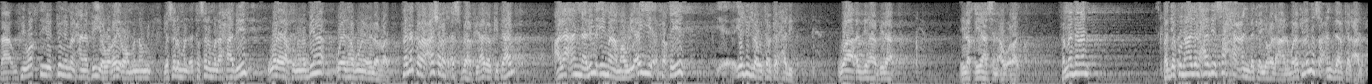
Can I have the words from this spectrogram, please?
ففي وقته اتهم الحنفية وغيرهم أنهم يصلهم تصلهم الأحاديث ولا يأخذون بها ويذهبون إلى الرأي. فذكر عشرة أسباب في هذا الكتاب على أن للإمام أو لأي فقيه يجوز له ترك الحديث والذهاب إلى إلى قياس أو رأي. فمثلا قد يكون هذا الحديث صح عندك أيها العالم ولكن لم يصح عند ذلك العالم.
